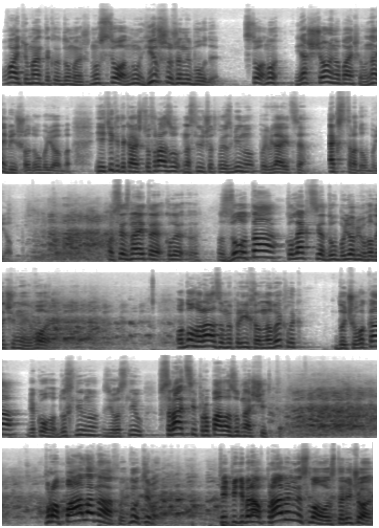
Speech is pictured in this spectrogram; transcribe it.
Бувають моменти, коли думаєш, ну все, ну гірше вже не буде. Все, ну я щойно бачив найбільшого довбойоба. І як тільки ти кажеш цю фразу, на слідчу твою зміну появляється екстра довбойоб. Оце, знаєте, коли е, золота колекція довбойобів Галичини. Вот. Одного разу ми приїхали на виклик до чувака, в якого дослівно, з його слів, в сраці пропала зубна щітка. Пропала нахуй? Ну, ти, ти підібрав правильне слово, старичок?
